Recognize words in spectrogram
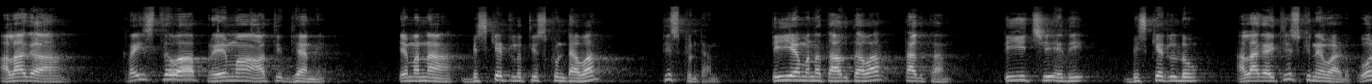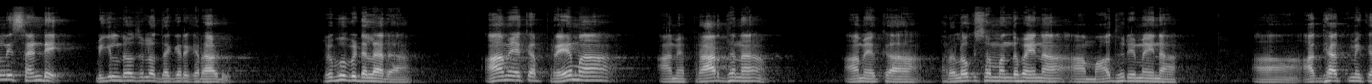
అలాగా క్రైస్తవ ప్రేమ ఆతిథ్యాన్ని ఏమన్నా బిస్కెట్లు తీసుకుంటావా? తీసుకుంటాను. టీ ఏమన్నా తాగుతావా? తాగుతాను. టీ ఇచ్చేది బిస్కెట్లు. అలాగ తీసుకునేవాడు. ఓన్లీ సండే మిగిలిన రోజుల్లో దగ్గరికి రాడు. ప్రభు బిడ్డలారా ఆమె యొక్క ప్రేమ ఆమె ప్రార్థన ఆమె యొక్క పరలోక సంబంధమైన ఆ మాధుర్యమైన ఆధ్యాత్మిక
